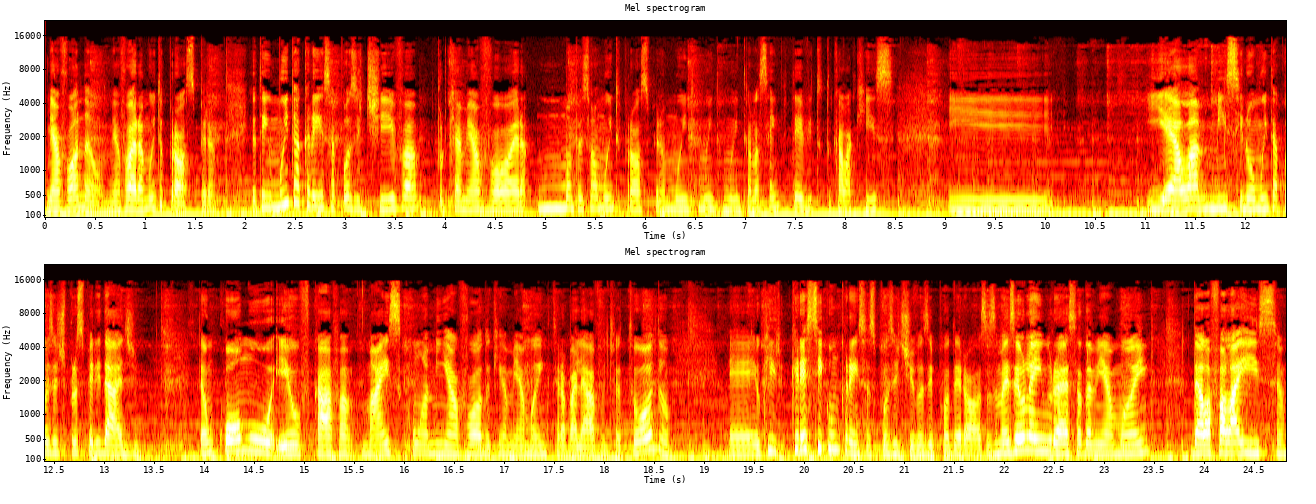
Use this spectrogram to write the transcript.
Minha avó não. Minha avó era muito próspera. Eu tenho muita crença positiva, porque a minha avó era uma pessoa muito próspera. Muito, muito, muito. Ela sempre teve tudo que ela quis. E. E ela me ensinou muita coisa de prosperidade. Então, como eu ficava mais com a minha avó do que a minha mãe, que trabalhava o dia todo, é, eu cresci com crenças positivas e poderosas. Mas eu lembro essa da minha mãe, dela falar isso.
